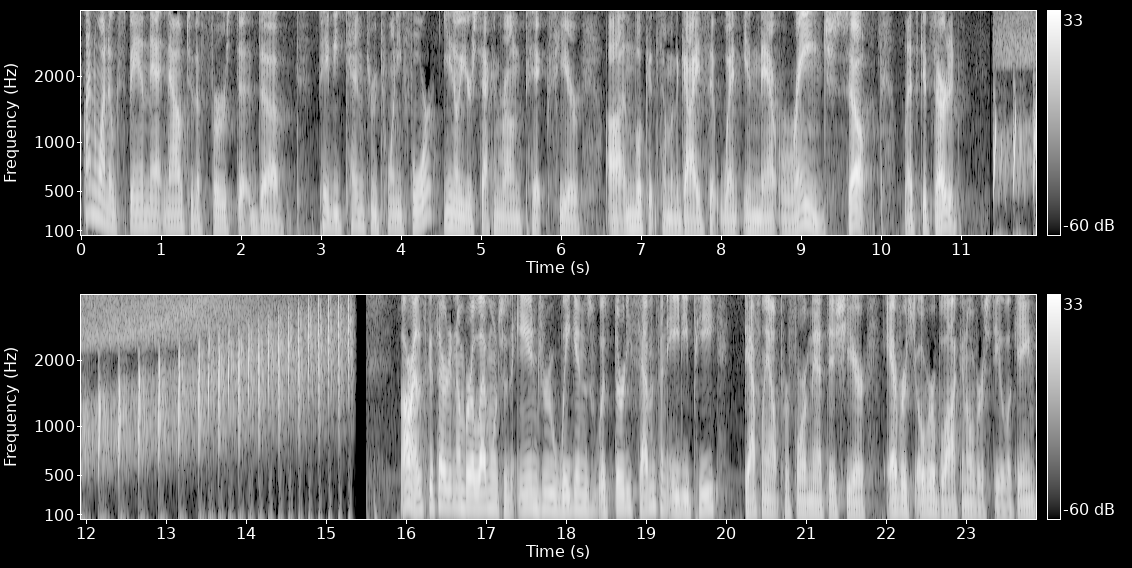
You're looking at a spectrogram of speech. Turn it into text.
kind of want to expand that now to the first, the maybe 10 through 24, you know, your second round picks here, uh, and look at some of the guys that went in that range. So let's get started. All right, let's get started at number 11, which was Andrew Wiggins, was 37th in ADP. Definitely outperformed that this year. Averaged over a block and over a steal a game.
